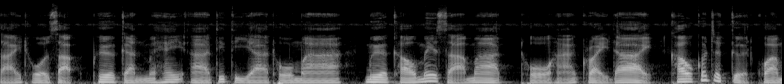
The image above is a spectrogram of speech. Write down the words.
สายโทรศัพท์ พื่อกันไม่ให้อาทิตยาโทรมา เมื่อเขาไม่สามารถโทรหาใครได้ เขาก็จะเกิดความ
